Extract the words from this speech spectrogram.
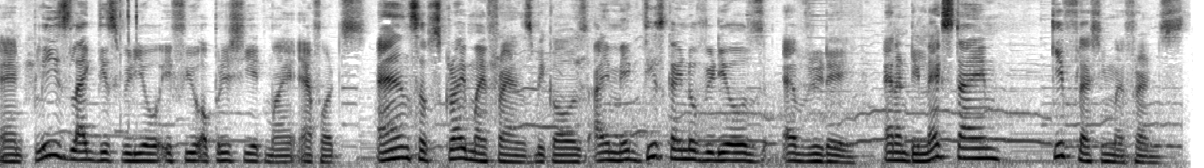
And please like this video if you appreciate my efforts. And subscribe my friends because I make these kind of videos every day. And until next time keep flashing my friends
